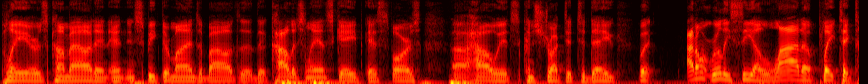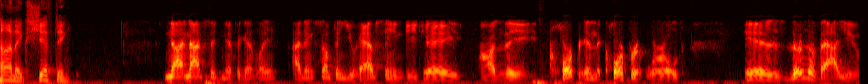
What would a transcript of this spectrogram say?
players come out and, and, and speak their minds about the, the college landscape as far as uh, how it's constructed today. But I don't really see a lot of plate tectonics shifting. Not not significantly. I think something you have seen, DJ, on the corporate in the corporate world is there's a value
